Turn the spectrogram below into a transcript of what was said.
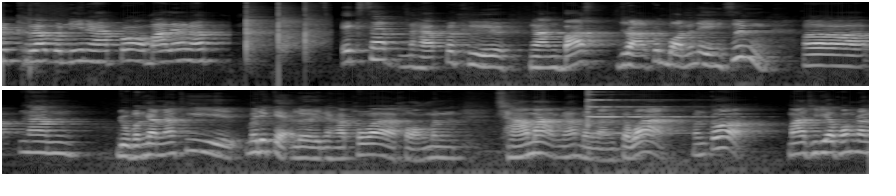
นะครับวันนี้นะครับก็มาแล้วนะครับ XZ นะครับก็คืองานบัสดราก้อนบอลนั่นเอง ซึ่งนานอยู่เหมือนกันนะที่ไม่ได้แกะเลยนะครับ เพราะว่าของมันช้ามากนะหลังๆแต่ว่ามันก็มาทีเดียวพร้อมกัน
